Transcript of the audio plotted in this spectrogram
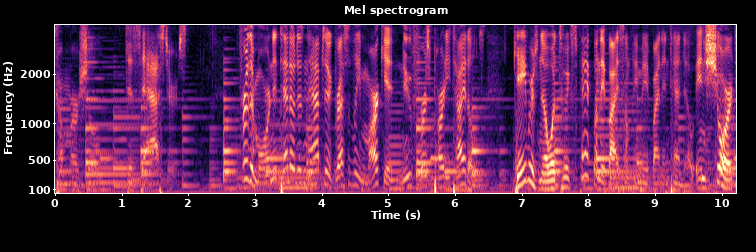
commercial disasters. Furthermore, Nintendo doesn't have to aggressively market new first party titles. Gamers know what to expect when they buy something made by Nintendo. In short,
